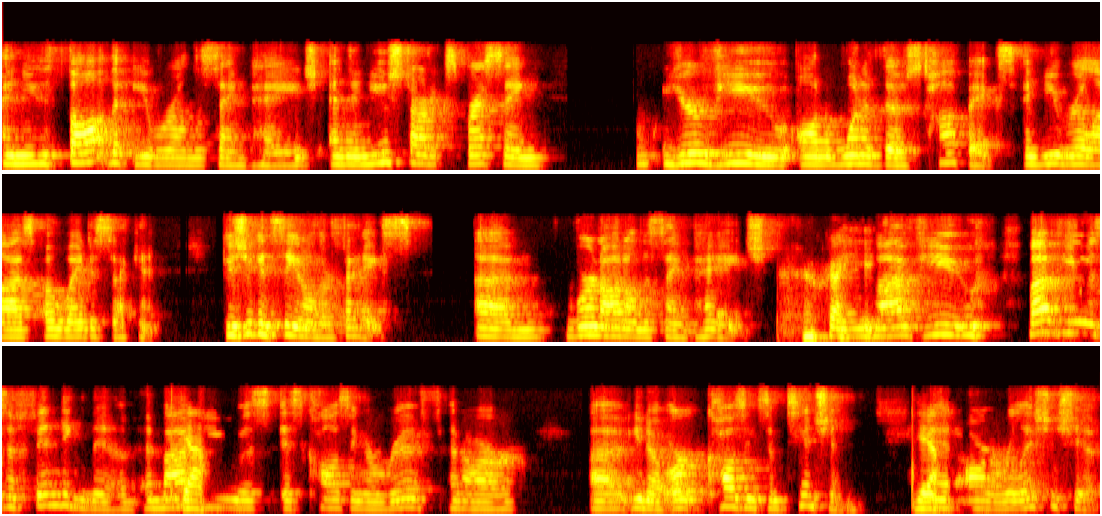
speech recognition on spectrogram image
and you thought that you were on the same page and then you start expressing your view on one of those topics and you realize oh wait a second because you can see it on their face um, we're not on the same page and Right. my view my view is offending them and my Yeah. view is is causing a rift in our uh, you know or causing some tension Yeah. in our relationship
